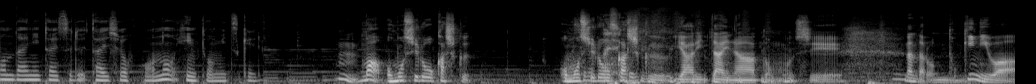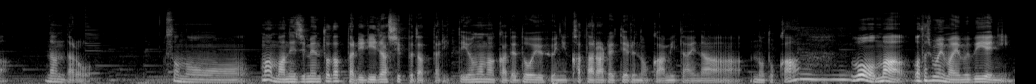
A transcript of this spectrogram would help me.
問題に対する対処法のヒントを見つける。うん、まあ面白おかしく面面白おかしくやりたいなと思うしなんだろううん。時にはなんだろうそのまあマネジメントだったりリーダーシップだったりって世の中でどういうふうに語られてるのかみたいなのとかうんうん。をまあ私も今 MBA に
